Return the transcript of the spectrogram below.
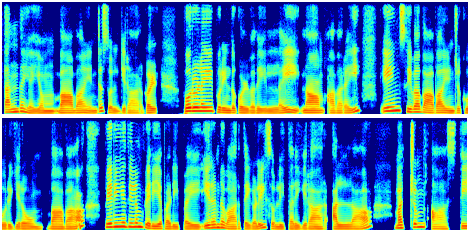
தந்தையையும் பாபா என்று சொல்கிறார்கள். பொருளை புரிந்து கொள்வது இல்லை. நாம் அவரை ஏன் சிவபாபா என்று கூறுகிறோம்? பாபா பெரியதிலும் பெரிய படிப்பை இரண்டு வார்த்தைகளில் சொல்லித் தருகிறார். அல்லாஹ் மற்றும் ஆஸ்தி.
